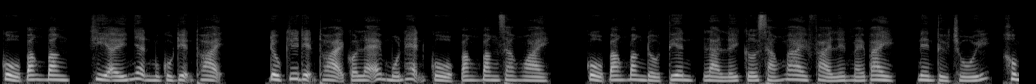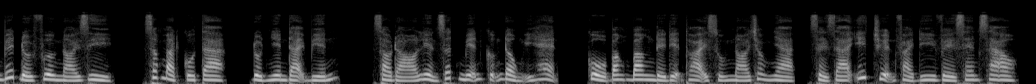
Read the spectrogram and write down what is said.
Cổ băng băng, khi ấy nhận một cuộc điện thoại. Đầu kia điện thoại có lẽ muốn hẹn cổ băng băng ra ngoài. Cổ băng băng đầu tiên là lấy cớ sáng mai phải lên máy bay, nên từ chối, không biết đối phương nói gì. Sắc mặt cô ta đột nhiên đại biến, sau đó liền rất miễn cưỡng đồng ý hẹn. Cổ băng băng để điện thoại xuống nói trong nhà, xảy ra ít chuyện phải đi về xem sao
